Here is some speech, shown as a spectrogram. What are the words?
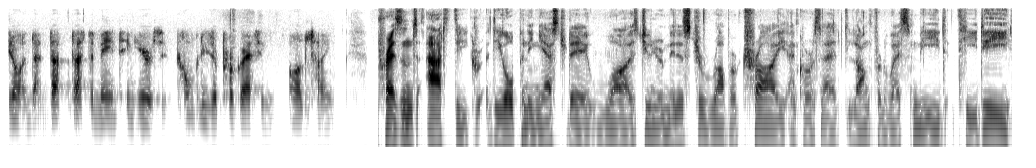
you know, and that, that that's the main thing here is that companies are progressing all the time. Present at the the opening yesterday was Junior Minister Robert Troy, and of course at Longford Westmeath TD,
